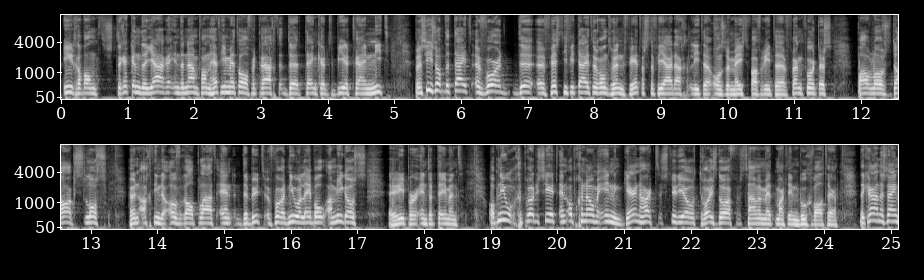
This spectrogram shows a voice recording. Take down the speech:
ingewandstrekkende jaren in de naam van heavy metal vertraagt de Tankert biertrein niet. Precies op de tijd voor de festiviteiten rond hun 40ste verjaardag lieten onze meest favoriete Frankfurters Pavlov's Dogs los. Hun 18e overal plaat en debuut voor het nieuwe label Amigos Reaper Entertainment. Opnieuw geproduceerd en opgenomen in Gernhardt Studio Troisdorf samen met Martin Boegwalter. De kranen zijn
